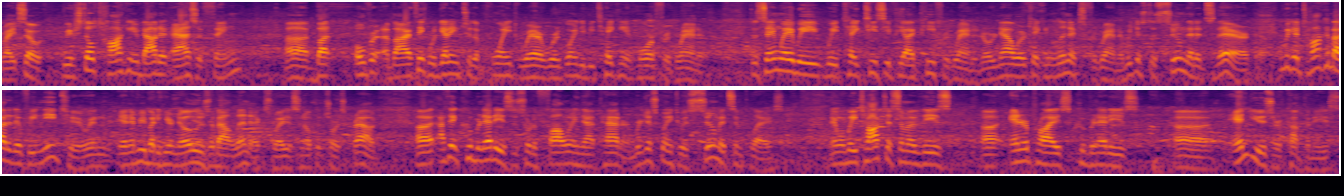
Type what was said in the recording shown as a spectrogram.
right? So we're still talking about it as a thing, uh, but, over, but I think we're getting to the point where we're going to be taking it more for granted. The same way we, we take TCP IP for granted, or now we're taking Linux for granted. We just assume that it's there, and we can talk about it if we need to, and, and everybody here knows about Linux, right? It's an open source crowd. Uh, I think Kubernetes is sort of following that pattern. We're just going to assume it's in place, and when we talk to some of these uh, enterprise Kubernetes uh, end user companies,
